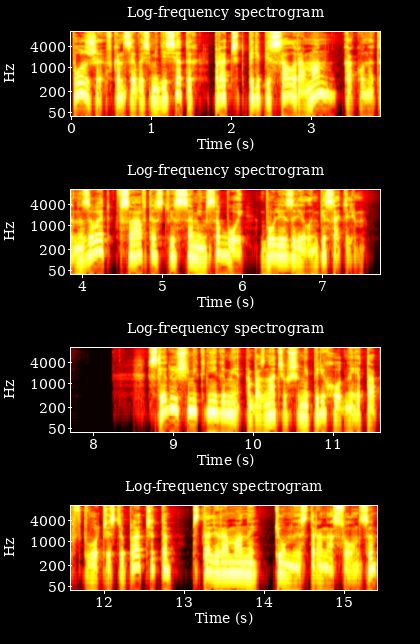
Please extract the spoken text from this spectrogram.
Позже, в конце 80-х, Пратчет переписал роман, как он это называет, в соавторстве с самим собой, более зрелым писателем. Следующими книгами, обозначившими переходный этап в творчестве Пратчета, стали романы «Темная сторона солнца»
